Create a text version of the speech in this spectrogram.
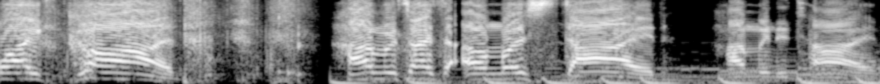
my god! How many times I almost died? How many times?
